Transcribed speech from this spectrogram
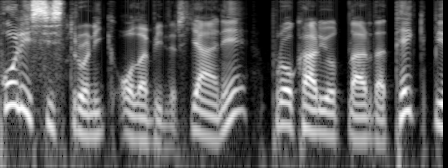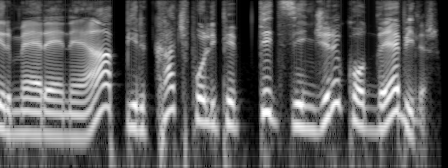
polisistronik olabilir. Yani prokaryotlarda tek bir mRNA birkaç polipeptit zinciri kodlayabilir.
